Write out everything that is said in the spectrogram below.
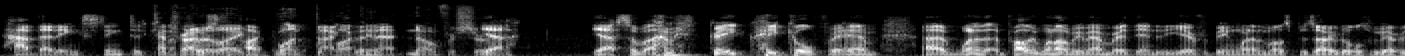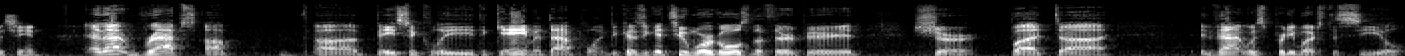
have that instinct to to kind of try to like puck bunt the, puck in. net. No, for sure. Yeah. Yeah, so I mean, great, great goal for him. Uh, one of the, probably one I'll remember at the end of the year for being one of the most bizarre goals we've ever seen. And that wraps up uh, basically the game at that point because you get two more goals in the third period, sure, but uh, that was pretty much the seal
